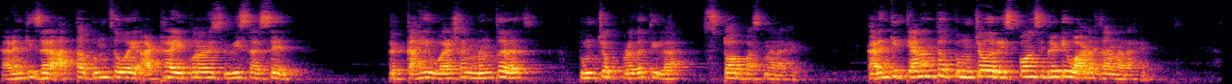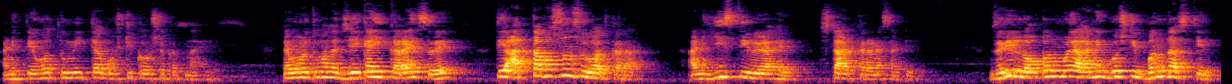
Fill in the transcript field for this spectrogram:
कारण की जर आता तुमचं वय अठरा एकोणावीस वीस असेल तर काही वर्षांनंतरच तुमच्या प्रगतीला स्टॉप बसणार आहे. कारण की त्यानंतर तुमच्यावर रिस्पॉन्सिबिलिटी वाढत जाणार आहे. आणि तेव्हा तुम्ही त्या गोष्टी करू शकत नाही. त्यामुळे तुम्हाला जे काही करायचंय ते आत्तापासून सुरुवात करा. आणि हीच ती वेळ आहे स्टार्ट करण्यासाठी. जरी लॉकडाऊनमुळे अनेक गोष्टी बंद असतील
